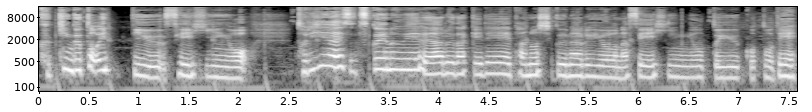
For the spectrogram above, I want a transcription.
クッキングトイっていう製品をとりあえず机の上であるだけで楽しくなるような製品をということで、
